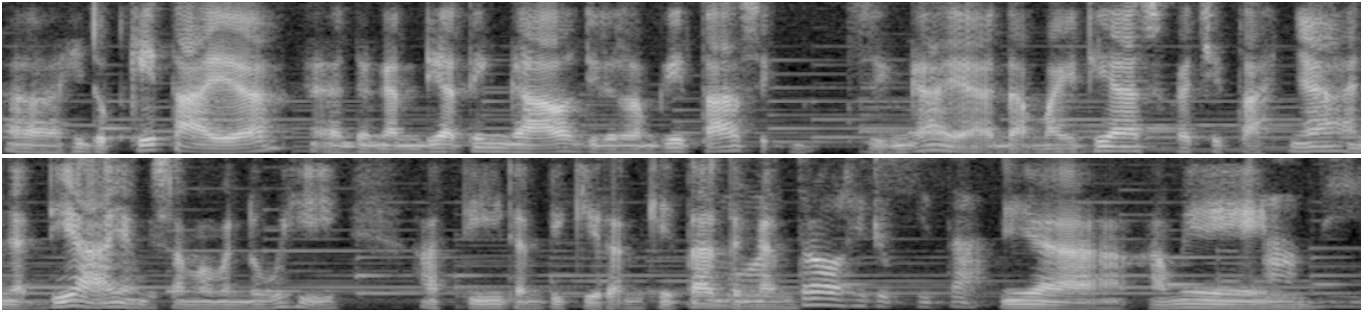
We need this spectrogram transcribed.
uh, hidup kita ya eh, dengan dia tinggal di dalam kita sehingga ya damai dia sukacitanya hanya dia yang bisa memenuhi hati dan pikiran kita dengan kontrol hidup kita. Iya amin. Amin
